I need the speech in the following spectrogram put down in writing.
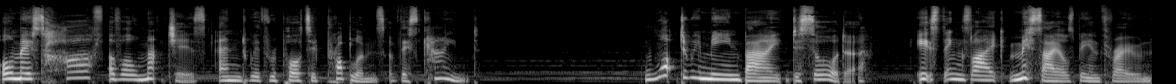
Almost half of all matches end with reported problems of this kind. What do we mean by disorder? It's things like missiles being thrown,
